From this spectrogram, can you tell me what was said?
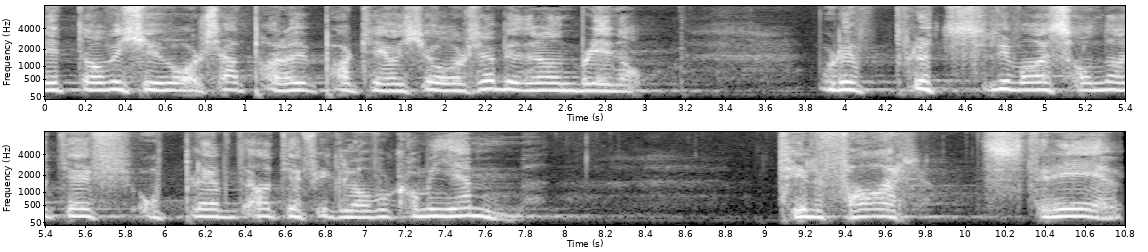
litt over 20 år siden, et par, par 23 år siden, begynner det å bli nå. Hvor det plutselig var sånn at jeg opplevde at jeg fikk lov å komme hjem til far. Strev.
